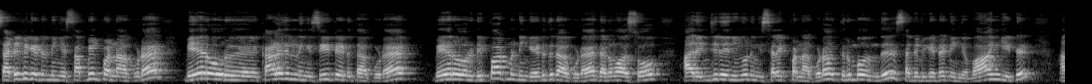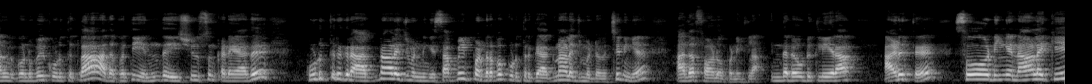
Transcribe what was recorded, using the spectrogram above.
சர்டிஃபிகேட் நீங்கள் சப்மிட் பண்ணால் கூட வேற ஒரு காலேஜில் நீங்கள் சீட் எடுத்தால் கூட வேற ஒரு டிபார்ட்மெண்ட் நீங்கள் எடுத்துட்டா கூட தனுவாசோ ஆர் இன்ஜினியரிங்கோ நீங்கள் செலக்ட் பண்ணால் கூட திரும்ப வந்து சர்டிஃபிகேட்டை நீங்கள் வாங்கிட்டு அங்கே கொண்டு போய் கொடுத்துக்கலாம். அதை பற்றி எந்த இஷ்யூஸும் கிடையாது. கொடுத்துருக்கிற அக்னாலேஜ்மெண்ட் நீங்கள் சப்மிட் பண்ணுறப்ப கொடுத்துருக்க அக்னாலேஜ்மெண்ட்டை வச்சு நீங்கள் அதை ஃபாலோ பண்ணிக்கலாம். இந்த டவுட்டு கிளியராக அடுத்து ஸோ நீங்கள் நாளைக்கு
